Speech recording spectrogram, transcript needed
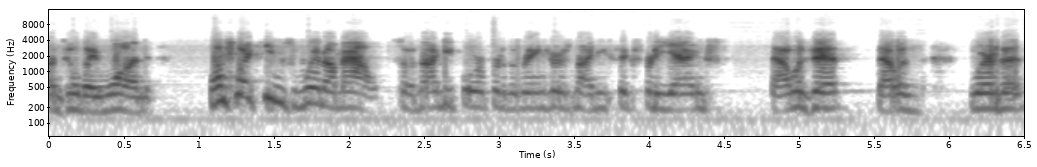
until they won. Once my teams win, I'm out. So '94 for the Rangers, '96 for the Yanks. That was it. That was where the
